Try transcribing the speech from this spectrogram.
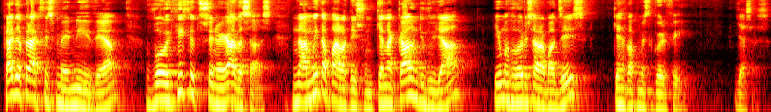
Κάντε πράξη τη σημερινή ιδέα, βοηθήστε τους συνεργάτες σας να μην τα παρατήσουν και να κάνουν τη δουλειά. Είμαι ο Θοδωρής Αραμπατζής και θα τα πούμε στην κορυφή. Γεια σας.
